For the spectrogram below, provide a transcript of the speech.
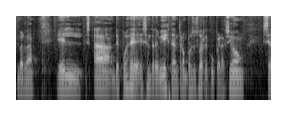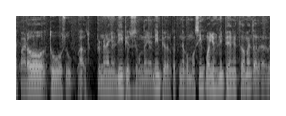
¿verdad? Él, ah, después de esa entrevista, entró en un proceso de recuperación, se paró, tuvo su, ah, su, primer año limpio, su segundo año limpio, creo que tiene como cinco años limpios en este momento,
